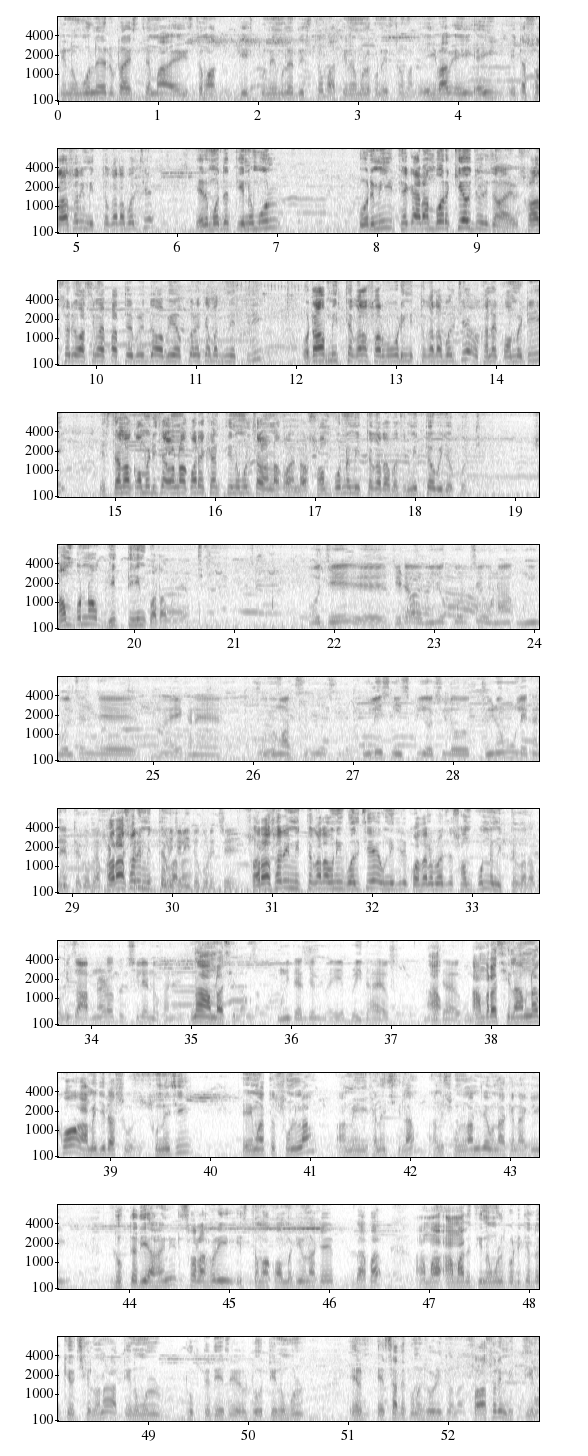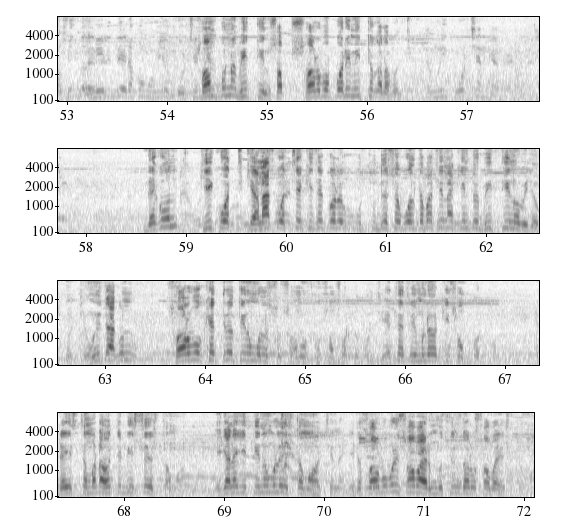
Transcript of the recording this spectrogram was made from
তৃণমূলের ওটা ইস্তেমা ইস্তেমা কি, তৃণমূলের ইস্তেমা তৃণমূলের কোনো ইস্তেমা নেই এইভাবে, এই এই, এটা সরাসরি মিথ্য কথা বলছে। এর মধ্যে তৃণমূল কর্মী থেকে আরম্ভ করে কেউ জড়িত নয়। সরাসরি অসীমা পাত্রের বিরুদ্ধে অভিযোগ করেছে আমাদের নেত্রী। ওটাও মিথ্যে কথা, সর্বোপরি মিথ্যে কথা বলছে। ওখানে কমিটি ইস্তেমা কমিটি চালনা করে, এখানে তৃণমূল চালনা করে না। সম্পূর্ণ মিথ্যে কথা বলছে, মিথ্যে অভিযোগ করছে। সম্পূর্ণ ভিত্তিহীন কথা বলে যাচ্ছে। ও যে যেটা অভিযোগ করছে, ওনা, উনি বলছেন যে, এখানে শুধুমাত্র পুলিশ নিষ্ক্রিয় ছিল তৃণমূল এখানে সরাসরি মিথ্যে। পরিচালিত করেছে। সরাসরি মিথ্যে কথা উনি বলছে উনি যে কথাটা বলছে সম্পূর্ণ মিথ্যে কথা বলছে। কিন্তু আপনারাও তো ছিলেন ওখানে। না আমরা ছিলাম না। উনি তো একজন বিধায়ক আমরা ছিলাম না কো আমি যেটা শুনেছি এইমাত্র শুনলাম আমি এখানে ছিলাম আমি শুনলাম যে ওনাকে নাকি ঢুকতে দেওয়া হয়নি সরাসরি ইস্তমা কমিটি ওনাকে ব্যাপার আমা- আমাদের তৃণমূল পরিচিত কেউ ছিল না তৃণমূল ঢুকতে দিয়েছে তৃণমূল এর এর সাথে কোনো জড়িত না সরাসরি ভিত্তিহীন অভিযোগ। সম্পূর্ণ ভিত্তিহীন সব সর্বোপরি মিথ্য কথা বলছে। দেখুন কি করছে কেন করছে কিসে করে উদ্দেশ্য বলতে পারছি না কিন্তু ভিত্তিহীন অভিযোগ করছে। উনি তো এখন সর্বক্ষেত্রে তৃণমূলের সম্পর্ক বলছে। এতে তৃণমূলের কী সম্পর্ক? এটা ইস্তমাটা হচ্ছে বিশ্ব ইস্তমা। এখানে কি তৃণমূলের ইস্তমা হচ্ছে না এটা সর্বোপরি সবার মুসলিম ধর্ম সবাই ইস্তমা।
